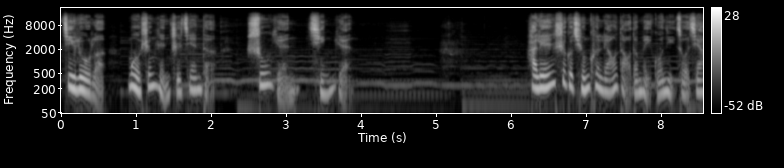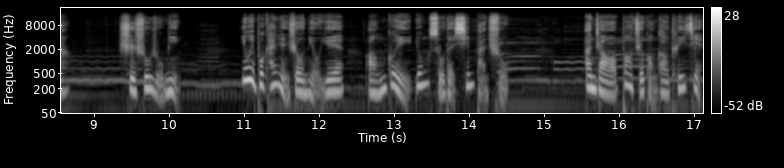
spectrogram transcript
记录了陌生人之间的疏远情缘。海莲是个穷困潦倒的美国女作家，视书如命，因为不堪忍受纽约昂贵庸俗的新版书，按照报纸广告推荐，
